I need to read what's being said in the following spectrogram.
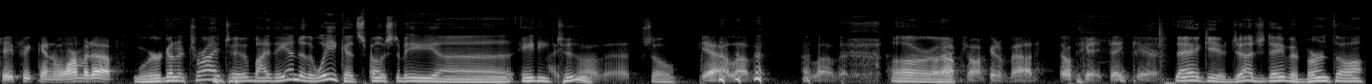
see if we can warm it up. We're going to try to. By the end of the week, it's supposed to be uh, I 82. that. So, Yeah, I love it. I love it. all That's what. I'm talking about. Okay, take care. Thank you, Judge David Bernthal.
